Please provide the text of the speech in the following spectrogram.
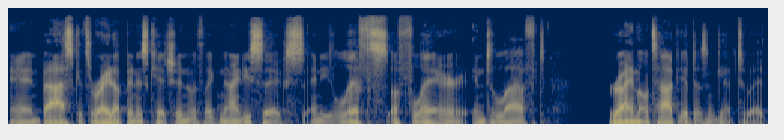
and Bass gets right up in his kitchen with like 96, and he lifts a flare into left. Raimel Tapia doesn't get to it.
